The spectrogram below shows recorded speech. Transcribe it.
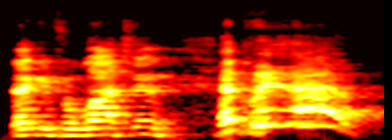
Thank you for watching, and peace out!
